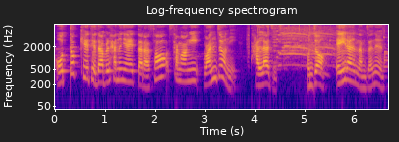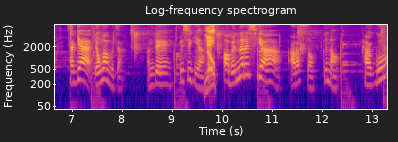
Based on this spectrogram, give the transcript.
어떻게 대답을 하느냐에 따라서 상황이 완전히 달라지죠. 먼저 A라는 남자는 자기야 영화 보자. 안 돼. 회식이야. Nope. 아 맨날 회식이야. 알았어. 끊어. 하고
